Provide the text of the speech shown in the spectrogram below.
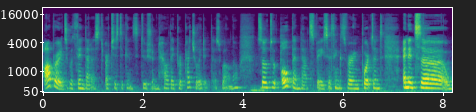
operates within that artistic institution, how they perpetuate it as well. No, mm-hmm. so to open that space, I think is very important, and it's a uh,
